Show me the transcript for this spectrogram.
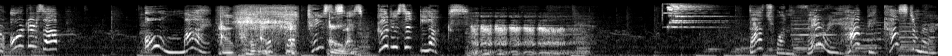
Your order's up. Oh my, I hope that tastes as good as it looks. That's one very happy customer.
